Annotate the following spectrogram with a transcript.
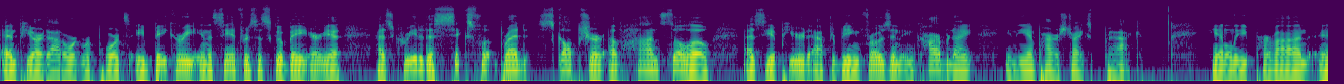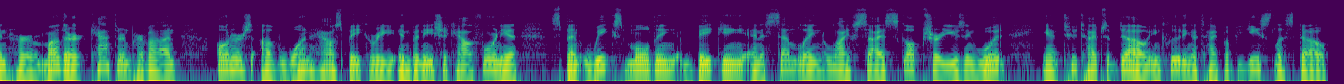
NPR.org reports a bakery in the San Francisco Bay Area has created a six foot bread sculpture of Han Solo as he appeared after being frozen in carbonite in The Empire Strikes Back. Hanley Pervan and her mother, Catherine Pervan, owners of One House Bakery in Benicia, California, spent weeks molding, baking, and assembling the life size sculpture using wood and two types of dough, including a type of yeastless dough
